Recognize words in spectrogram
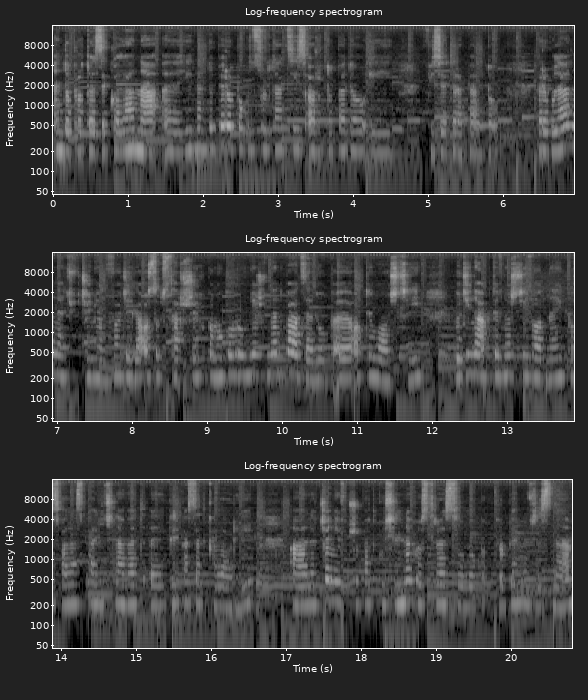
endoprotezy kolana, e, jednak dopiero po konsultacji z ortopedą i fizjoterapeutą. Regularne ćwiczenia w wodzie dla osób starszych pomogą również w nadwadze lub e, otyłości. Godzina aktywności wodnej pozwala spalić nawet e, kilkaset kalorii, a leczenie w przypadku silnego stresu lub problemów ze snem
